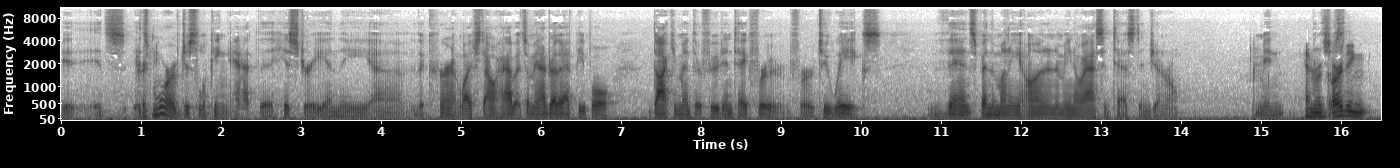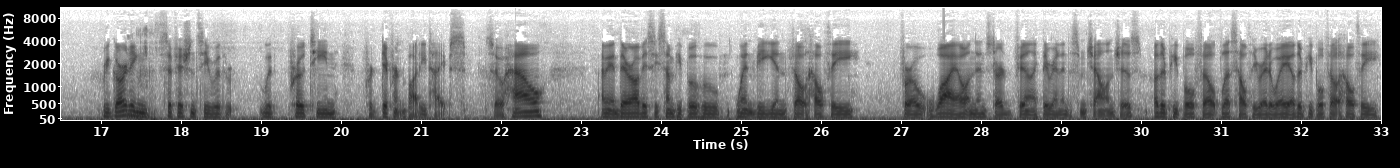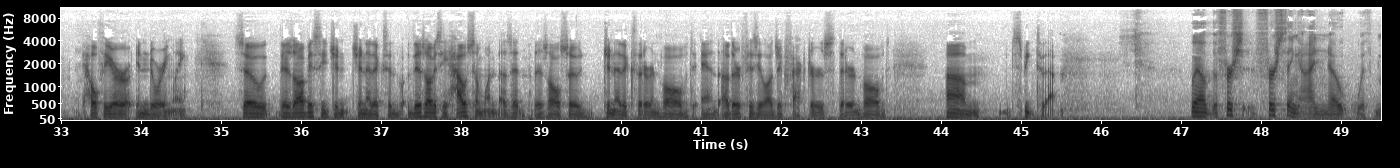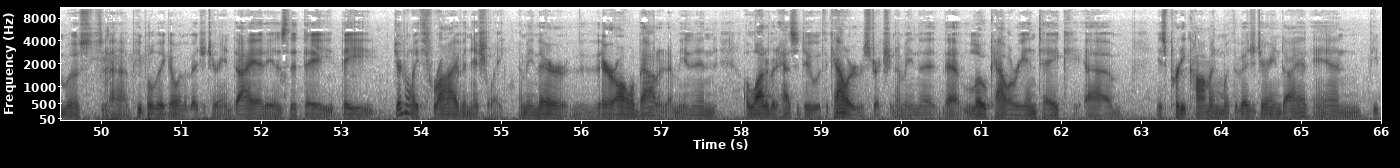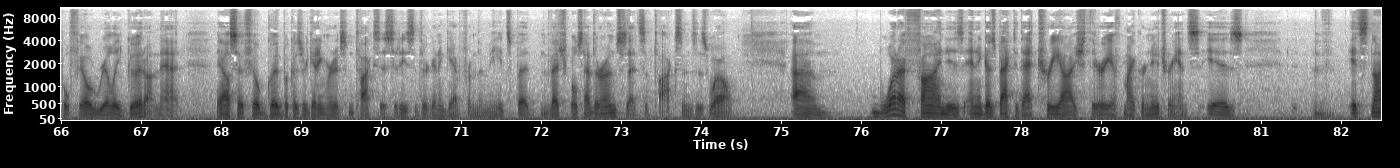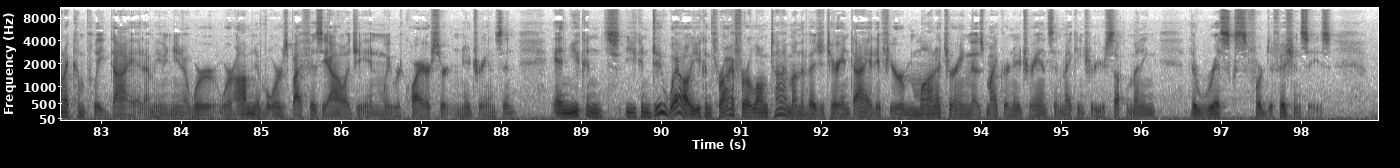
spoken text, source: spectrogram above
It, it's it's Tricky. more of just looking at the history and the uh, the current lifestyle habits. I mean, I'd rather have people document their food intake for for two weeks than spend the money on an amino acid test in general. I mean, And it's just- regarding regarding sufficiency with with protein for different body types. So how I mean there are obviously some people who went vegan, felt healthy for a while and then started feeling like they ran into some challenges. Other people felt less healthy right away. Other people felt healthy healthier enduringly. So there's obviously gen- genetics. inv- There's obviously how someone does it, but there's also genetics that are involved and other physiologic factors that are involved. Um, speak to that. Well, the first first thing I note with most uh, people that go on the vegetarian diet is that they they generally thrive initially. I mean, they're they're all about it. I mean, and a lot of it has to do with the calorie restriction. I mean, that that low calorie intake um, is pretty common with the vegetarian diet, and people feel really good on that. They also feel good because they're getting rid of some toxicities that they're going to get from the meats, but vegetables have their own sets of toxins as well. Um, what I find is, and it goes back to that triage theory of micronutrients, is it's not a complete diet. I mean, you know, we're we're omnivores by physiology, and we require certain nutrients, and and you can you can do well, you can thrive for a long time on the vegetarian diet if you're monitoring those micronutrients and making sure you're supplementing the risks for deficiencies.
